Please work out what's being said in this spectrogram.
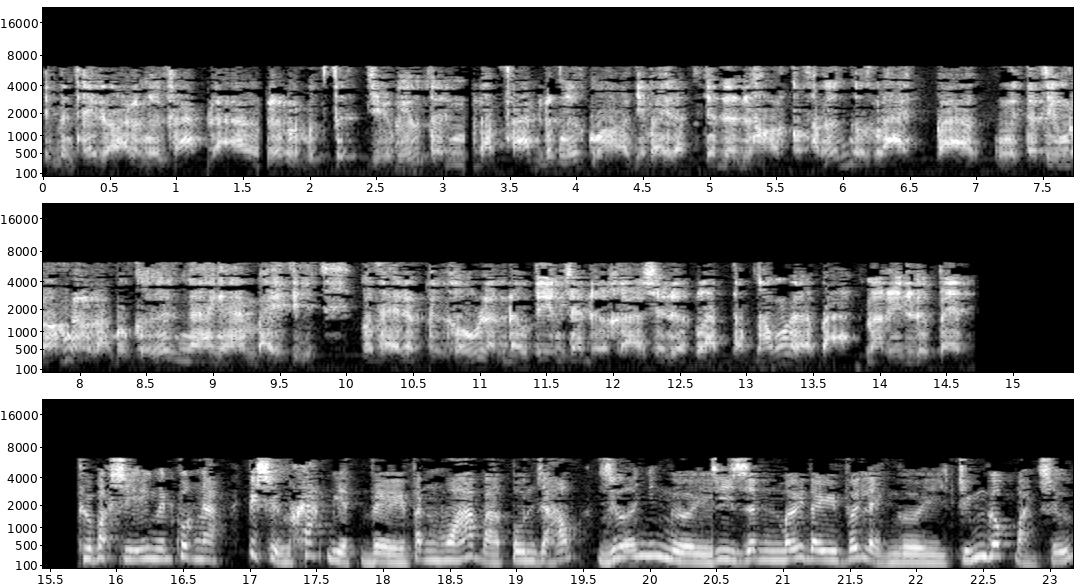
thì mình thấy rõ là người Pháp đã rất là bực tức chịu biểu tình đập phá đất nước của họ như vậy đó. Cho nên họ có phản ứng ngược lại và người ta tiên đoán rằng là bầu cử 2027 thì có thể là cực hữu lần đầu tiên sẽ được à, sẽ được làm tổng thống là bà Marine Le Pen. Thưa bác sĩ Nguyễn Quốc Nam, cái sự khác biệt về văn hóa và tôn giáo giữa những người di dân mới đây với lại người chính gốc bản xứ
